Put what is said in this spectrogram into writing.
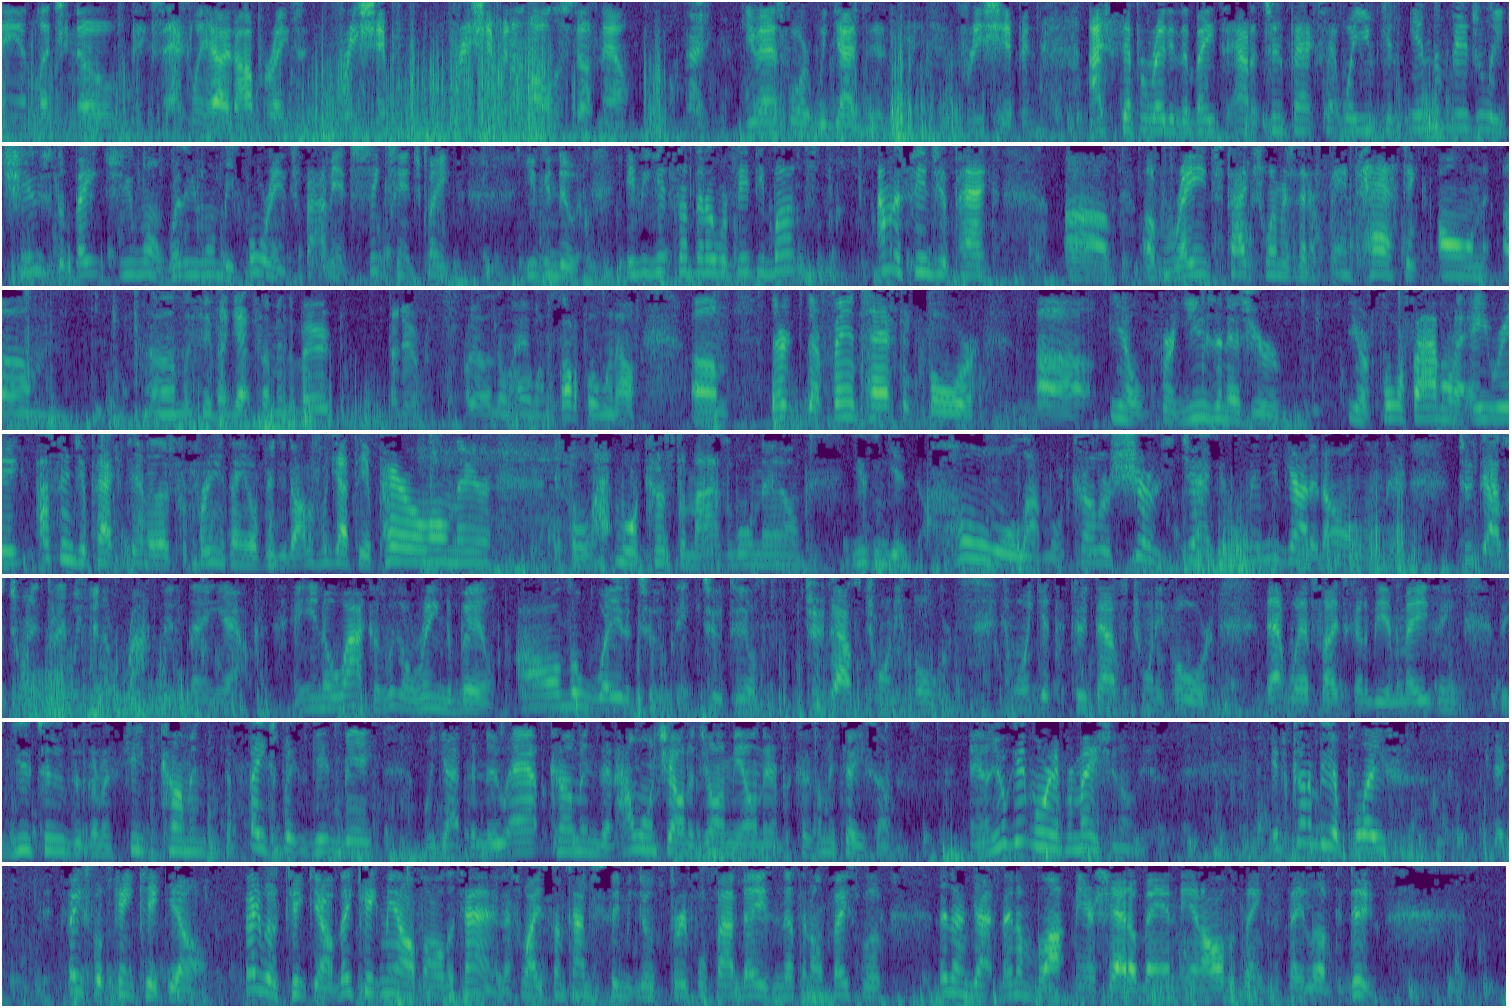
and let you know exactly how it operates. Free shipping, free shipping on all the stuff now. Hey, you asked for it, we got it. Free shipping. I separated the baits out of two packs. That way you can individually choose the baits you want, whether you want to be four inch, five inch, six inch baits, you can do it. If you get something over 50 bucks, I'm going to send you a pack of, of rage type swimmers that are fantastic on, um, um, let's see if I got some in the boat. I do. Well, I don't have one. I thought I pulled one off. Um, they're, they're fantastic for, uh, you know, for using as your your four or five on an A rig. I'll send you a pack of 10 of those for free, anything over $50. We got the apparel on there. It's a lot more customizable now. You can get a whole lot more colors, shirts, jackets. Man, you got it all on there. 2023, we finna rock this thing out. And you know why? Because we're going to ring the bell all the way to, two, to, to 2024. And when we get to 2024, that website's going to be amazing. The YouTubes are going to keep coming. The Facebook's getting big. We got the new app coming that I want y'all to join me on there because let me tell you something. And you'll get more information on this. It's going to be a place that Facebook can't kick you off. Facebook kick you off. They kick me off all the time. That's why sometimes you see me go three, four, five days and nothing on Facebook. They done got they done block me or shadow ban me and all the things that they love to do.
